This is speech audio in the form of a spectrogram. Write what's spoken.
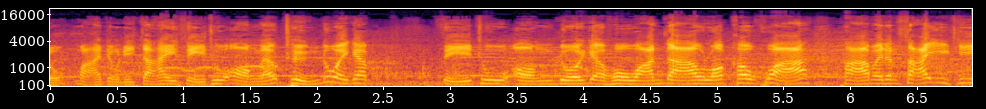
ยกมาจังหวะนี้จะให้สีทูอองแล้วถึงด้วยครับ สีทูอองดวลกับโฮวานดาวล็อกเข้าขวาพาไปทางซ้ายอีกที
